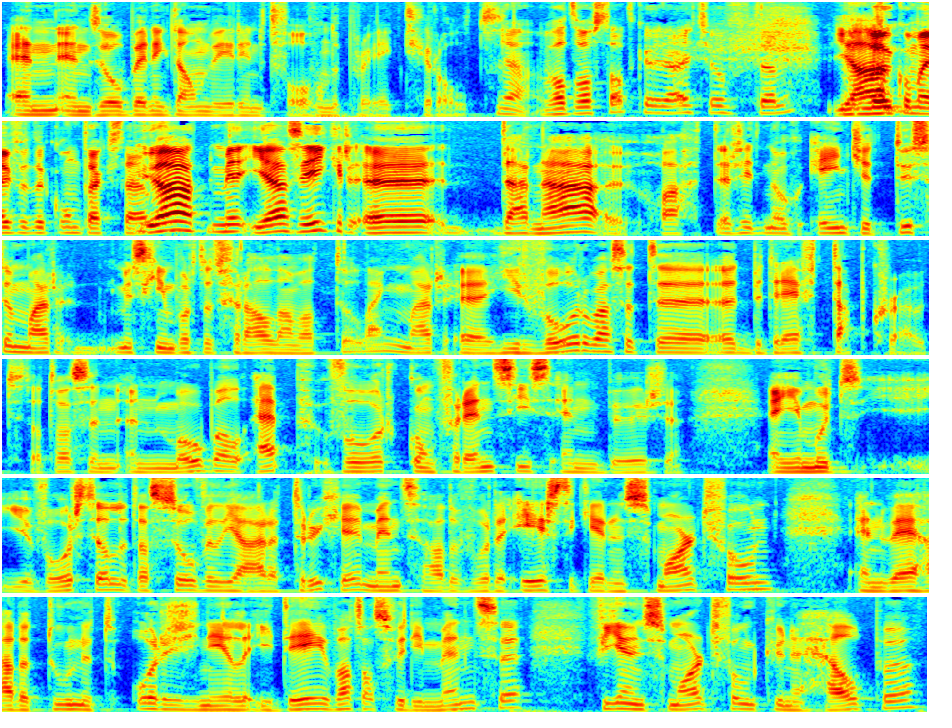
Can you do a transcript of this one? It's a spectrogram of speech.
En, en zo ben ik dan weer in het volgende project gerold. Ja, wat was dat? Kun je daar iets over vertellen? Ja, Leuk om even de context te hebben. Ja, me, ja zeker. Uh, daarna, uh, er zit nog eentje tussen, maar misschien wordt het verhaal dan wat te lang, maar hiervoor was het het bedrijf Tapcrowd. Dat was een, een mobile app voor conferenties en beurzen. En je moet je voorstellen, dat is zoveel jaren terug. Hè. Mensen hadden voor de eerste keer een smartphone en wij hadden toen het originele idee, wat als we die mensen via hun smartphone kunnen helpen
